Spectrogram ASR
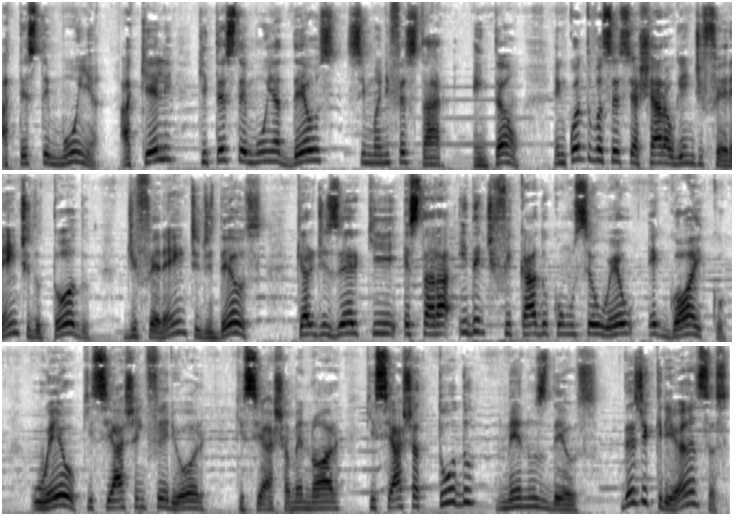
a testemunha, aquele que testemunha Deus se manifestar. Então, enquanto você se achar alguém diferente do todo, diferente de Deus, quer dizer que estará identificado com o seu eu egóico, o eu que se acha inferior, que se acha menor, que se acha tudo menos Deus. Desde crianças,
